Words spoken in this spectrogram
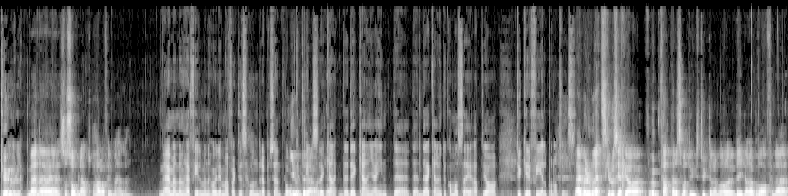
Kul! Men eh, så somnade jag inte på halva filmen heller. Nej men den här filmen höll man faktiskt 100% vaken till. det? Så det kan, det, det kan jag inte, det, där kan du inte komma och säga att jag tycker det är fel på något vis. Nej men det var rätt kul att se för jag uppfattade det som att du inte tyckte den var vidare bra för när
